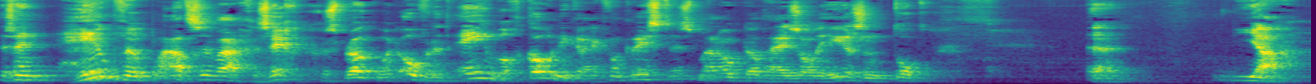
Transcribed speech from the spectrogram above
Er zijn heel veel plaatsen waar gezegd, gesproken wordt over het eeuwig koninkrijk van Christus, maar ook dat hij zal heersen tot, eh, ja,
